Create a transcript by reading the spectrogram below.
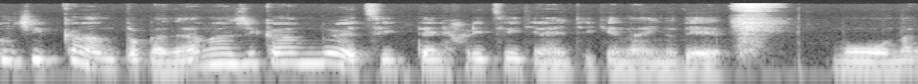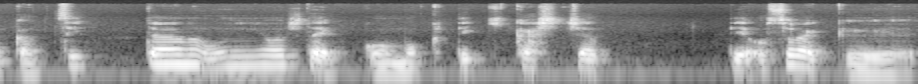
6時間とか7時間ぐらいツイッターに貼り付いてないといけないのでもうなんかツイッターの運用自体こう目的化しちゃってで、おそらく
